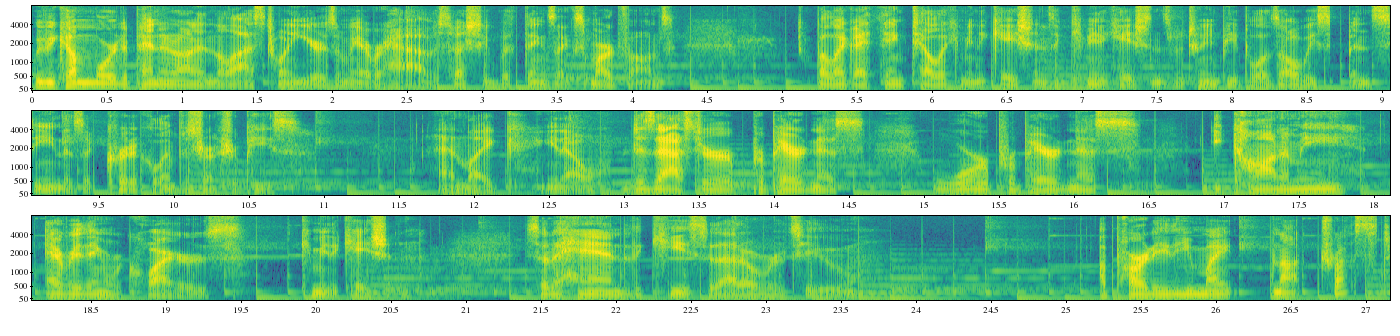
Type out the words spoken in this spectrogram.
we become more dependent on it in the last 20 years than we ever have, especially with things like smartphones. But like I think telecommunications and communications between people has always been seen as a critical infrastructure piece. And like, you know, disaster preparedness, war preparedness, economy, everything requires communication. So to hand the keys to that over to a party that you might not trust.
